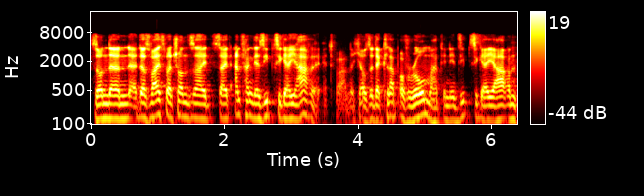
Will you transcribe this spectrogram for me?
sondern äh, das weiß man schon seit, seit Anfang der 70er Jahre etwa. Nicht? Also der Club of Rome hat in den 70er Jahren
